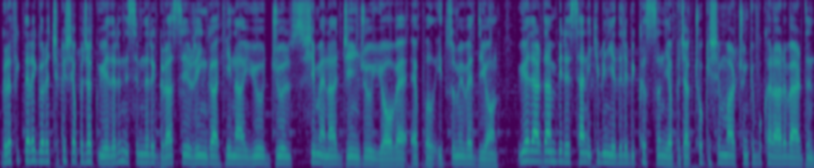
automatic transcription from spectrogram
Grafiklere göre çıkış yapacak üyelerin isimleri Gracie, Ringa, Hina, Yu, Jules, Shimena, Jinju, Yo ve Apple, Itsumi ve Dion. Üyelerden biri sen 2007'li bir kızsın yapacak çok işim var çünkü bu kararı verdin.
